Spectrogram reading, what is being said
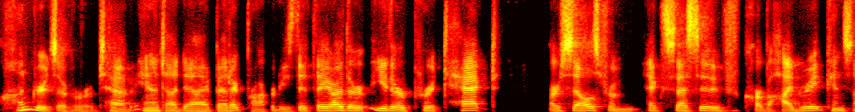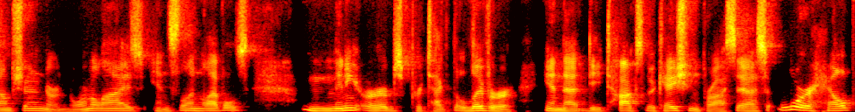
Hundreds of herbs have anti-diabetic properties that they either either protect our cells from excessive carbohydrate consumption or normalize insulin levels. Many herbs protect the liver in that detoxification process or help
